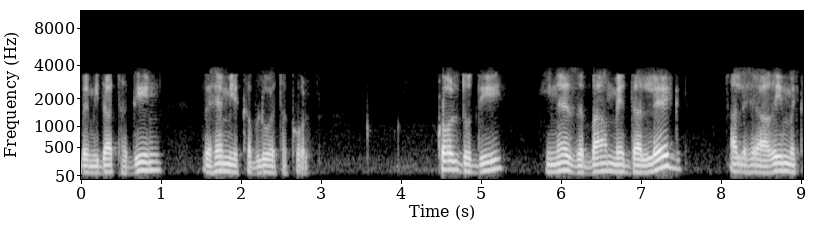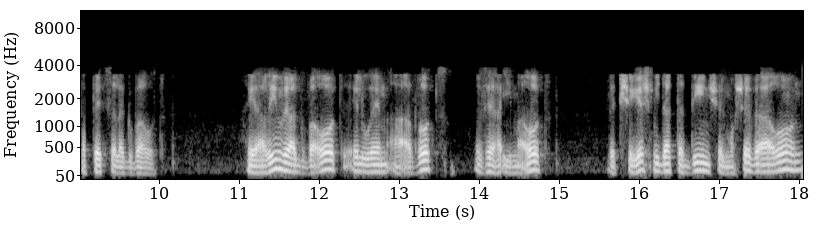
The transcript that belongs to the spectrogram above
במידת הדין, והם יקבלו את הכל. כל דודי, הנה זה בא מדלג על הערים מקפץ על הגבעות. הערים והגבעות אלו הם האבות והאימהות, וכשיש מידת הדין של משה ואהרון,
